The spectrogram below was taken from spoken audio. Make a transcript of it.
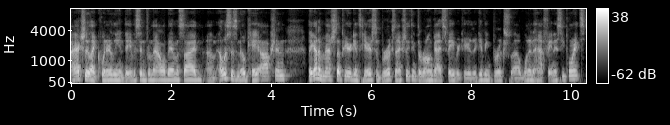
I actually like Quinerly and Davison from the Alabama side. Um, Ellis is an okay option. They got him matched up here against Garrison Brooks, and I actually think the wrong guy's favored here. They're giving Brooks uh, one and a half fantasy points.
